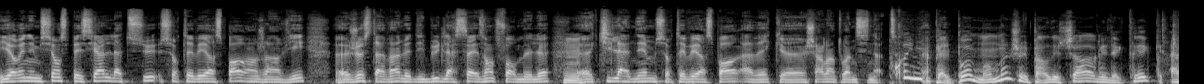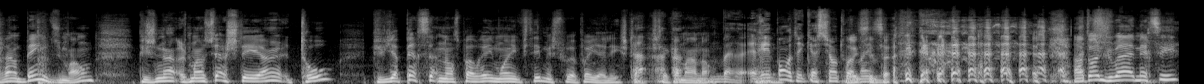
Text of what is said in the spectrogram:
Il y aura une émission spéciale là-dessus sur TVA Sport en janvier, euh, juste avant le début de la saison de Formule 1, euh, qui l'anime sur TVA Sport avec euh, Charles-Antoine Sinotte. Pourquoi il m'appelle pas? Moi, moi j'ai parlé de char électrique avant bien du monde. Puis je, m'en suis acheté un tôt. Puis il y a personne. Non, c'est pas vrai, ils m'ont invité, mais je pouvais pas y aller. J'étais j'étais comme en nom. Ben, réponds à tes questions Oui, toi-même. c'est ça. Antoine Joubert, merci.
